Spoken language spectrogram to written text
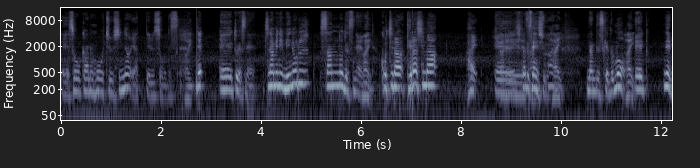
えー、草加の方を中心にやっているそうですはい。でえーとですね、ちなみにミノルさんのですね、はい。こちら寺島、はいえー、光選手。なんですけども、はいえーね、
